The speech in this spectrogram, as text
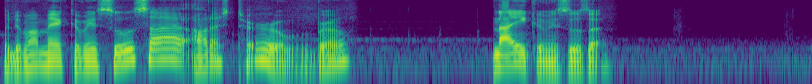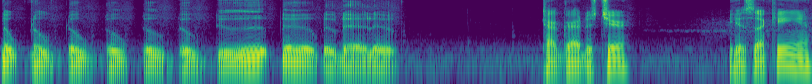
But did my man commit suicide? Oh, that's terrible, bro. Nah, he ain't commit suicide. Nope, nope, nope, nope, nope, nope, nope, nope, nope, nope, nope. Can I grab this chair? Yes, I can.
